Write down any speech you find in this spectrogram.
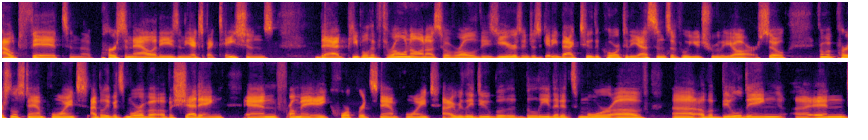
outfit and the personalities and the expectations that people have thrown on us over all of these years and just getting back to the core to the essence of who you truly are. So from a personal standpoint i believe it's more of a, of a shedding. And from a, a corporate standpoint i really do b- believe that it's more of uh, of a building uh, and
